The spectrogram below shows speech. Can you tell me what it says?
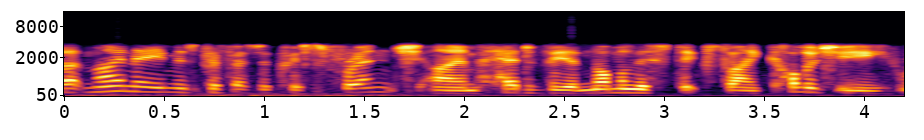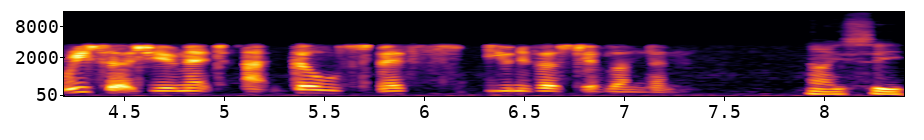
Uh, my name is Professor Chris French. I am head of the Anomalistic Psychology Research Unit at Goldsmiths, University of London. I see.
